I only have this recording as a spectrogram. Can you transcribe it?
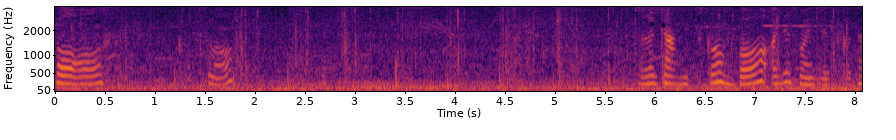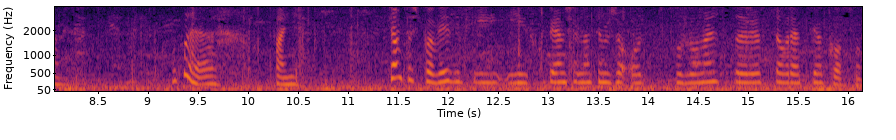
bo Kosmo jest elegancko, bo... A gdzie jest moje dziecko? Tam jest. W ogóle fajnie. Chciałam coś powiedzieć i, i skupiałam się na tym, że otworzona jest restauracja Kosmo.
